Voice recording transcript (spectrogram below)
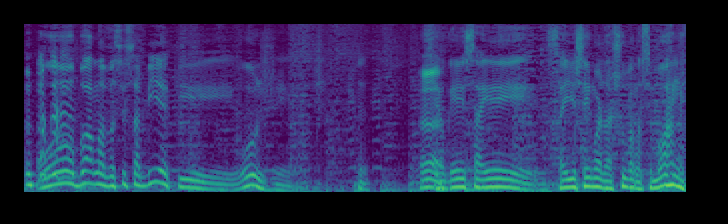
Ô, Bola, você sabia que hoje, se Ah, alguém sair, sair sem guarda-chuva não se morre?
